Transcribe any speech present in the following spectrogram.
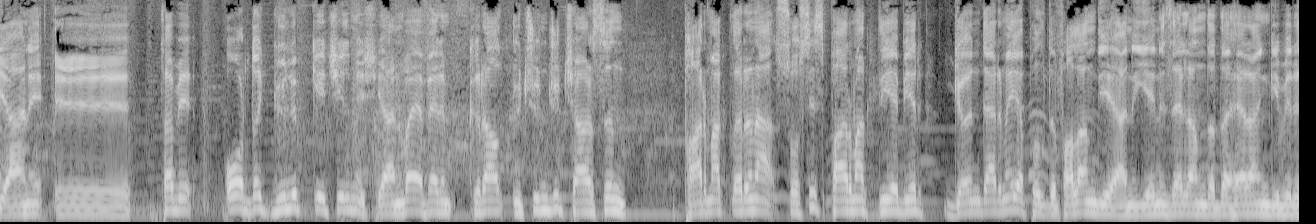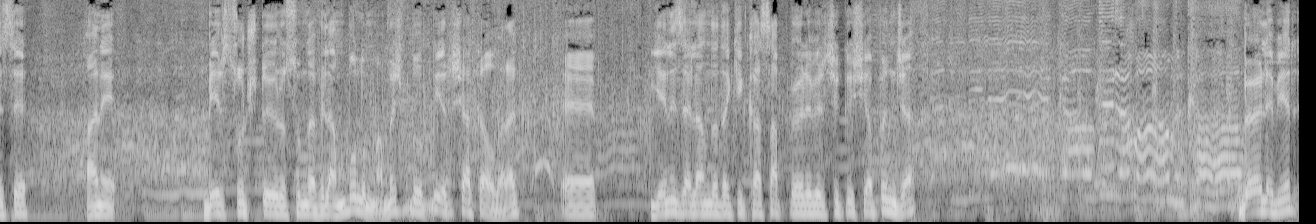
Yani ee, tabi orada gülüp geçilmiş. Yani vay efendim Kral 3. Charles'ın parmaklarına sosis parmak diye bir gönderme yapıldı falan diye hani Yeni Zelanda'da herhangi birisi hani bir suç duyurusunda falan bulunmamış. Bu bir şaka olarak e, Yeni Zelanda'daki kasap böyle bir çıkış yapınca böyle bir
